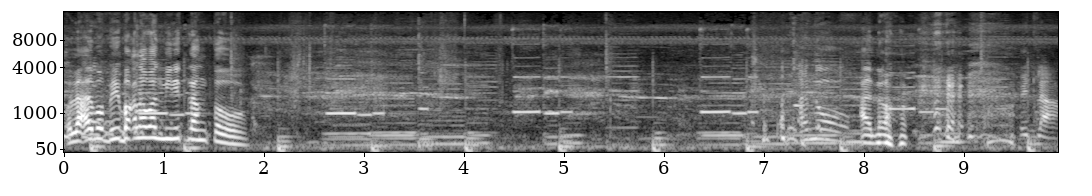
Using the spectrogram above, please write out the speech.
Wala mo, babe. Bakla one minute lang to. Ano? Ano? Wait lang.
